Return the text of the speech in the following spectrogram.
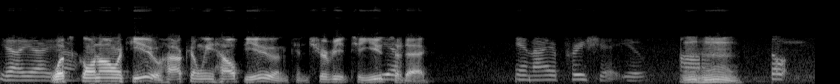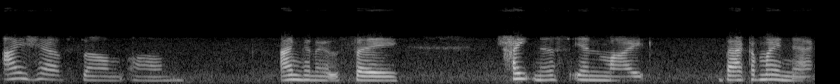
Yeah, yeah, yeah. What's going on with you? How can we help you and contribute to you Yeah. today? And I appreciate you. Um, hmm So I have some, um, I'm going to say, tightness in my back of my neck,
